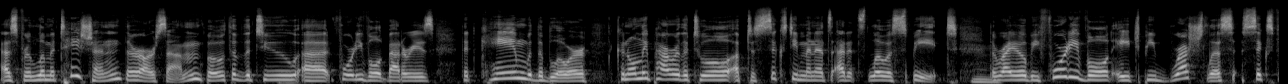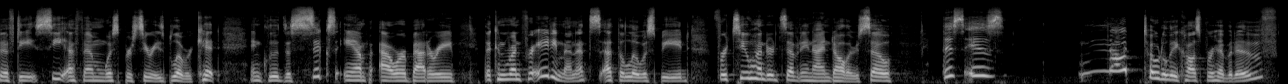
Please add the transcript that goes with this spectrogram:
As for limitation, there are some. Both of the two uh, 40 volt batteries that came with the blower can only power the tool up to 60 minutes at its lowest speed. Mm. The Ryobi 40 volt HP brushless 650 CFM Whisper Series blower kit includes a 6 amp hour battery that can run for 80 minutes at the lowest speed for $279. So this is not totally cost prohibitive.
